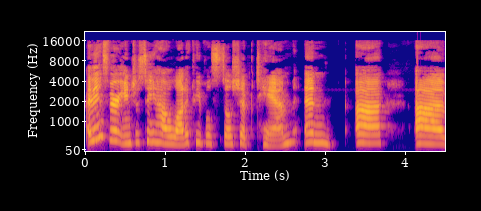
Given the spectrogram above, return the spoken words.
I think it's very interesting how a lot of people still ship Tam and uh, uh,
